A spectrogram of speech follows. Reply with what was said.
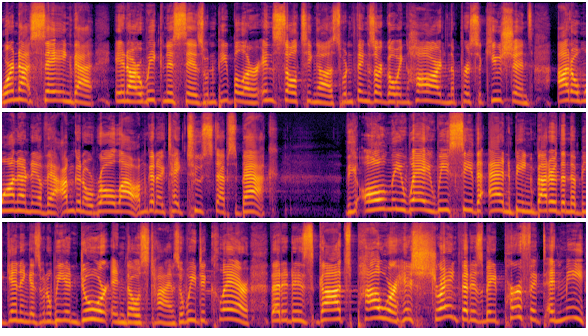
We're not saying that in our weaknesses, when people are insulting us, when things are going hard and the persecutions, I don't want any of that. I'm going to roll out, I'm going to take two steps back. The only way we see the end being better than the beginning is when we endure in those times and we declare that it is God's power, His strength that is made perfect in me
